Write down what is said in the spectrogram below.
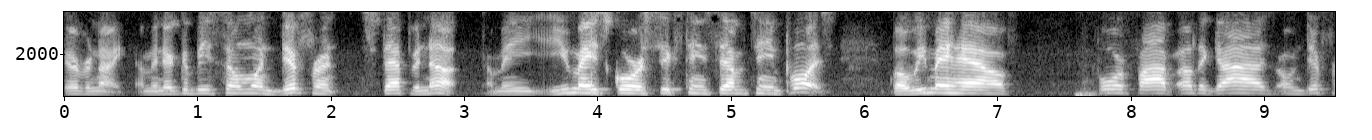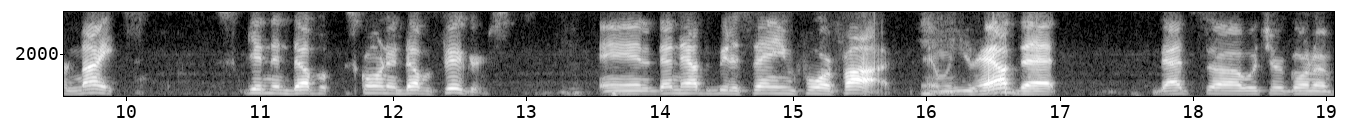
every night. I mean, there could be someone different stepping up. I mean, you may score 16, 17 points, but we may have four or five other guys on different nights getting in double scoring in double figures. And it doesn't have to be the same four or five. And when you have that, that's uh, what you're gonna,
